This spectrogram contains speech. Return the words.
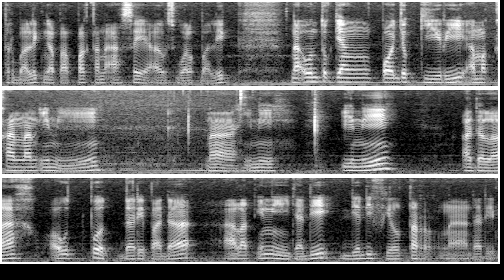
terbalik nggak apa-apa karena AC ya harus bolak-balik. Nah untuk yang pojok kiri sama kanan ini nah ini ini adalah output daripada alat ini. Jadi dia difilter. Nah dari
